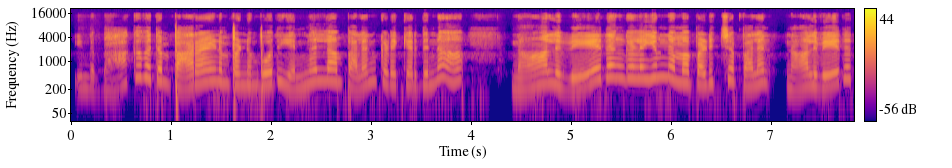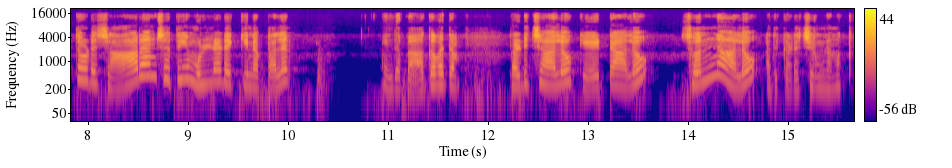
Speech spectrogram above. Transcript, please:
இந்த பாகவதம் பாராயணம் பண்ணும்போது என்னெல்லாம் பலன் கிடைக்கிறதுன்னா நாலு வேதங்களையும் நம்ம படித்த பலன் நாலு வேதத்தோட சாராம்சத்தையும் உள்ளடக்கின பலன். இந்த பாகவதம் படித்தாலோ கேட்டாலோ சொன்னாலோ அது கிடைச்சிடும் நமக்கு.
